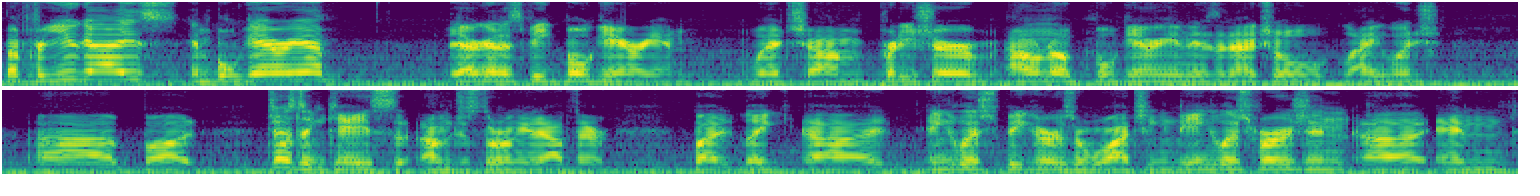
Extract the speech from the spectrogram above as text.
but for you guys in Bulgaria, they're going to speak Bulgarian, which I'm pretty sure, I don't know if Bulgarian is an actual language, uh, but just in case, I'm just throwing it out there. But like uh, English speakers are watching the English version, uh, and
